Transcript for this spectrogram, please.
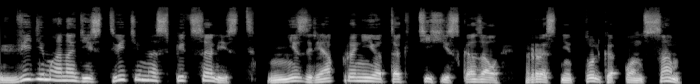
Видимо, она действительно специалист. Не зря про нее так Тихий сказал, раз не только он сам,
